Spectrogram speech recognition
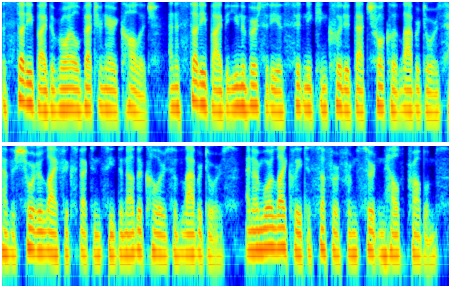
A study by the Royal Veterinary College and a study by the University of Sydney concluded that chocolate Labradors have a shorter life expectancy than other colors of Labradors and are more likely to suffer from certain health problems.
